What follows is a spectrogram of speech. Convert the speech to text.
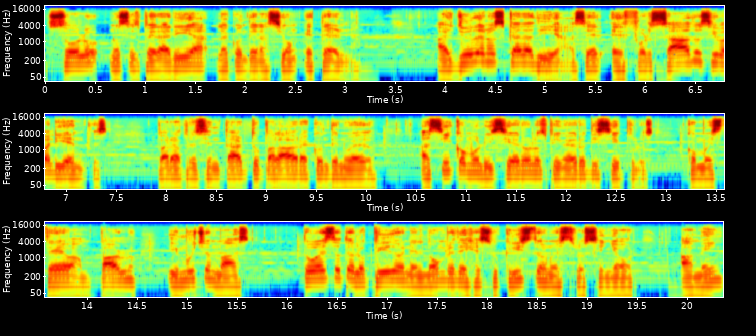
solo nos esperaría la condenación eterna. Ayúdanos cada día a ser esforzados y valientes para presentar tu palabra con denuedo, así como lo hicieron los primeros discípulos, como Esteban, Pablo y muchos más. Todo esto te lo pido en el nombre de Jesucristo nuestro Señor. Amén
